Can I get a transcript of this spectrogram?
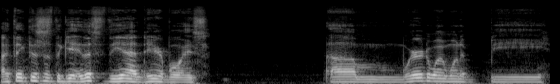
I think this is the game. This is the end here, boys. Um, where do I want to be?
